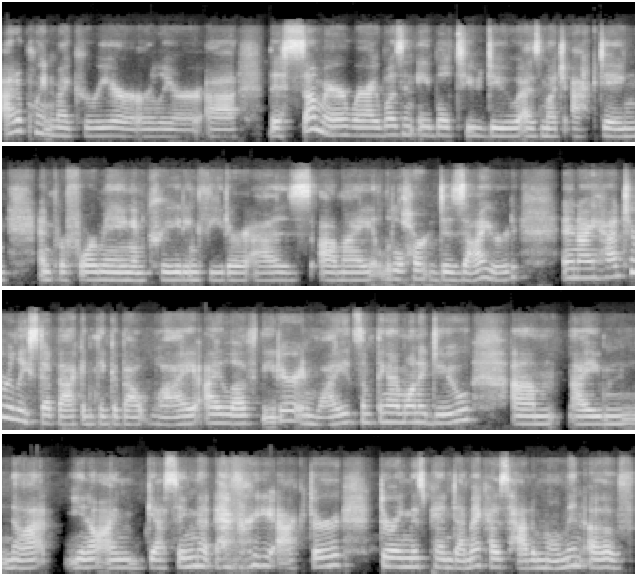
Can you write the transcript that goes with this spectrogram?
at a point in my career earlier uh, this summer where I wasn't able to do as much acting and performing and creating theater as uh, my little heart desired. And I had to really step back and think about why I love theater and why it's something I want to do. Um, I'm not you know, I'm guessing that every actor during this pandemic has had a moment of,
